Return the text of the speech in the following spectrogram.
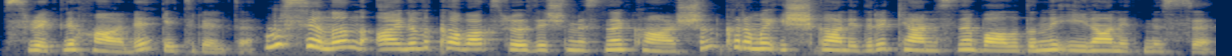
sürekli hale getirildi. Rusya'nın aynalı kavak sözleşmesine karşın Kırım'ı işgal ederek kendisine bağladığını ilan etmesi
